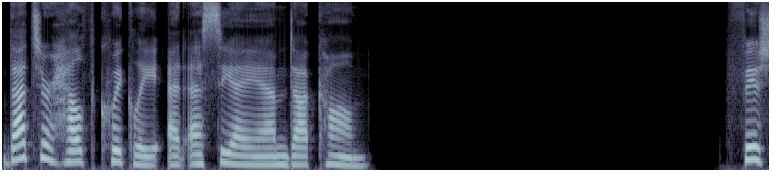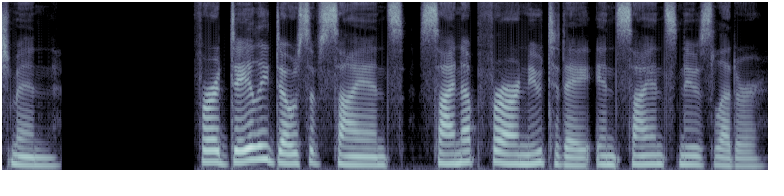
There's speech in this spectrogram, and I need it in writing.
That's your health quickly at sciam.com. Fishman. For a daily dose of science, sign up for our New Today in Science newsletter.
